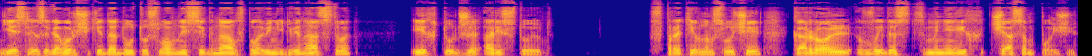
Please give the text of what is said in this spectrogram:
Если заговорщики дадут условный сигнал в половине двенадцатого, их тут же арестуют. В противном случае король выдаст мне их часом позже.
